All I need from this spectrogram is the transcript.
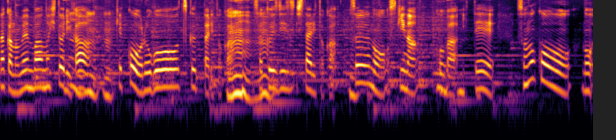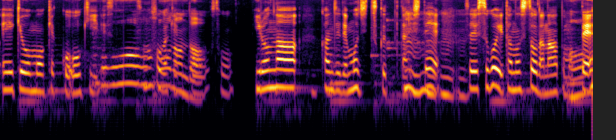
中のメンバーの一人が、結構ロゴを作ったりとか、うんうん、作詞したりとか、うん、そういうのを好きな子がいて、その子の影響も結構大きいです。その子が結構そういろんな感じで文字作ってたりして、それすごい楽しそうだなと思って。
